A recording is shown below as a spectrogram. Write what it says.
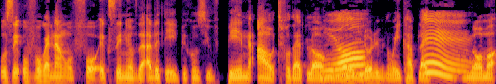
Was it uvuka of four exeni of the other day because you've been out for that long, you know? You don't even wake up like Mm. normal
